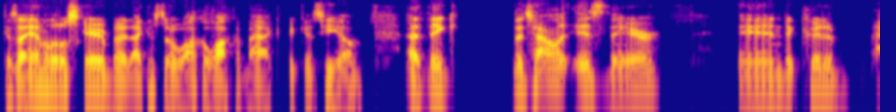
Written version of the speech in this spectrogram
because I am a little scared, but I can still walk a walk a back because he, um, I think the talent is there, and it could have.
